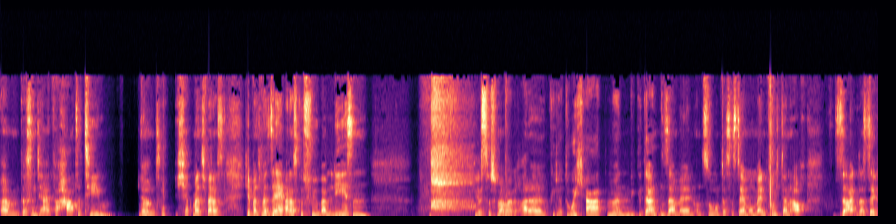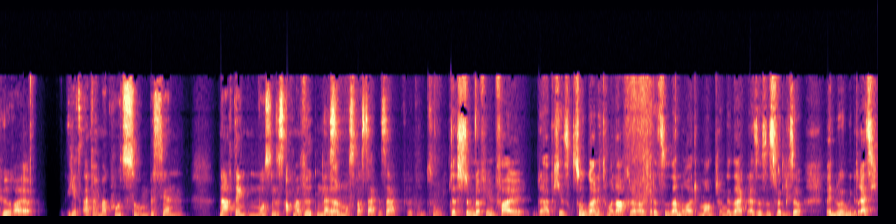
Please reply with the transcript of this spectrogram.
Ähm, das sind ja einfach harte Themen. Ja. Und ich habe manchmal das, ich habe manchmal selber das Gefühl beim Lesen, Jetzt müssen wir mal gerade wieder durchatmen, die Gedanken sammeln und so. Und das ist der Moment, wo ich dann auch sage, dass der Hörer jetzt einfach mal kurz so ein bisschen nachdenken muss und das auch mal wirken lassen Ja. muss, was da gesagt wird und so. Das stimmt auf jeden Fall. Da habe ich jetzt so gar nicht drüber nachgedacht, aber ich hatte zu Sandra heute Morgen schon gesagt. Also es ist wirklich so, wenn du irgendwie 30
